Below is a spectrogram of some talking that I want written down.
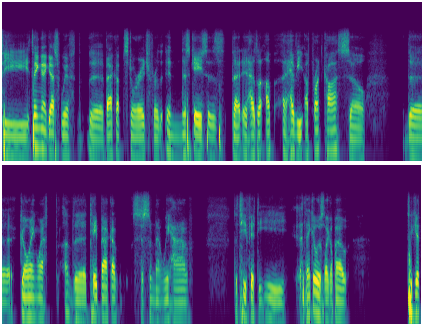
the thing I guess with the backup storage for in this case is that it has a, up, a heavy upfront cost. So the going with the tape backup system that we have, the T50E, I think it was like about to get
